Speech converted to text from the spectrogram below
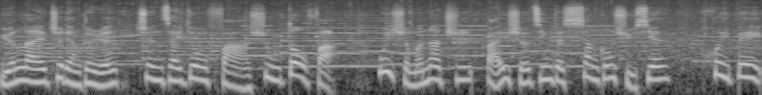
原来这两个人正在用法术斗法，为什么那只白蛇精的相公许仙会被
